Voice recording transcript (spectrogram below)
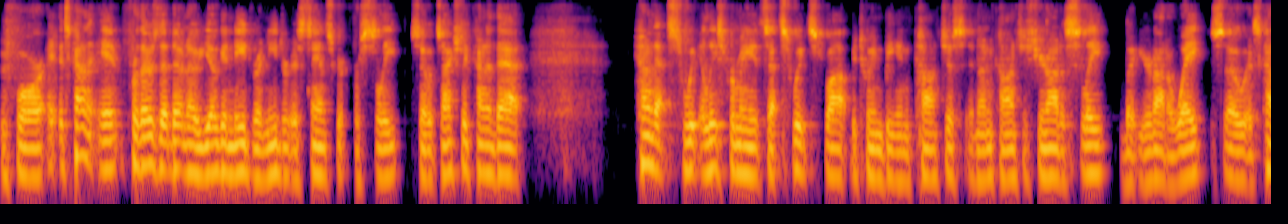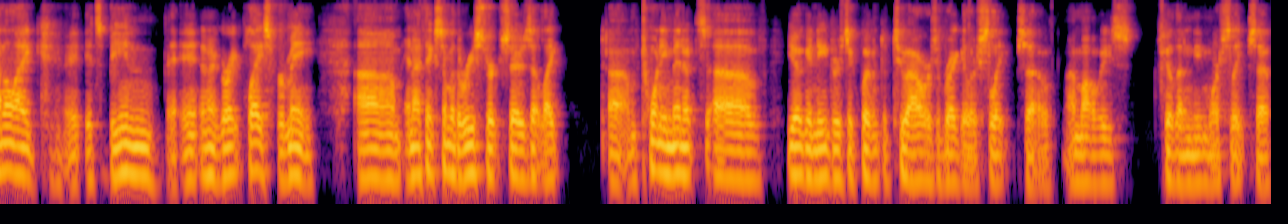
before. It's kind of for those that don't know, yoga nidra. Nidra is Sanskrit for sleep, so it's actually kind of that kind of that sweet. At least for me, it's that sweet spot between being conscious and unconscious. You're not asleep, but you're not awake, so it's kind of like it's being in a great place for me. Um, and I think some of the research shows that like um, 20 minutes of yoga nidra is equivalent to two hours of regular sleep. So I'm always feel that I need more sleep. So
